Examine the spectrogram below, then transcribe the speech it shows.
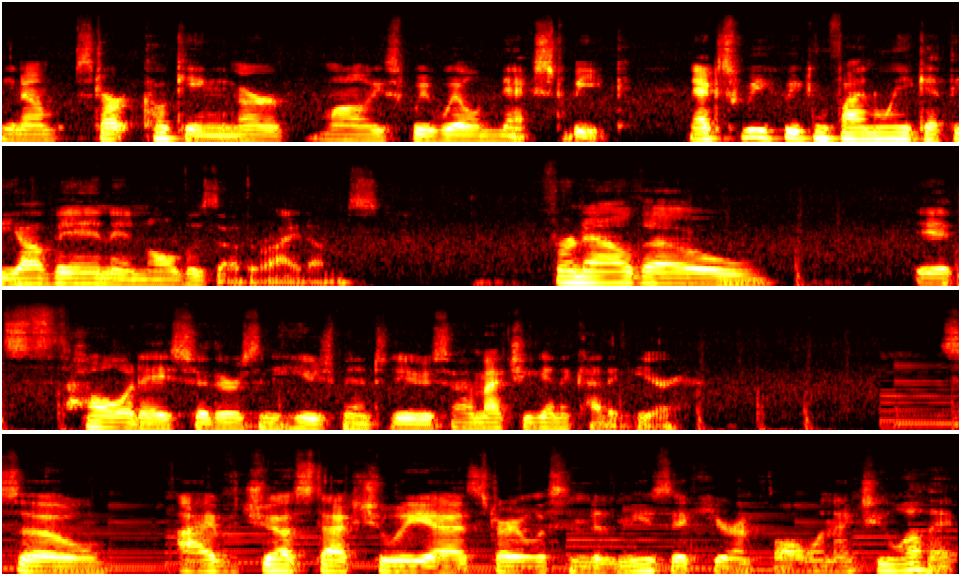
you know, start cooking, or well, at least we will next week. Next week we can finally get the oven and all those other items. For now, though, it's holiday, so there isn't a huge amount to do, so I'm actually going to cut it here. So, I've just actually uh, started listening to the music here in Fall and I actually love it.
